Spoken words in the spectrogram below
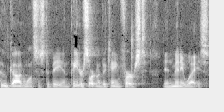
who God wants us to be. And Peter certainly became first in many ways.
